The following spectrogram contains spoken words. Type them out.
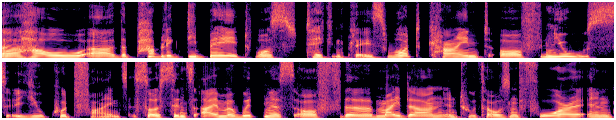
uh, how uh, the public debate was taking place, what kind of news you could find. So, since I'm a witness of the Maidan in 2004 and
